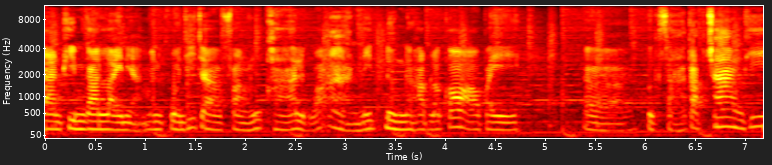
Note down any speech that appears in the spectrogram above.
การพิมพ์การอะไรเนี่ย มันควรที่จะฟังลูกค้าหรือว่าอ่านนิดนึงนะครับ แล้วก็เอาไปปรึกษากับช่างที่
